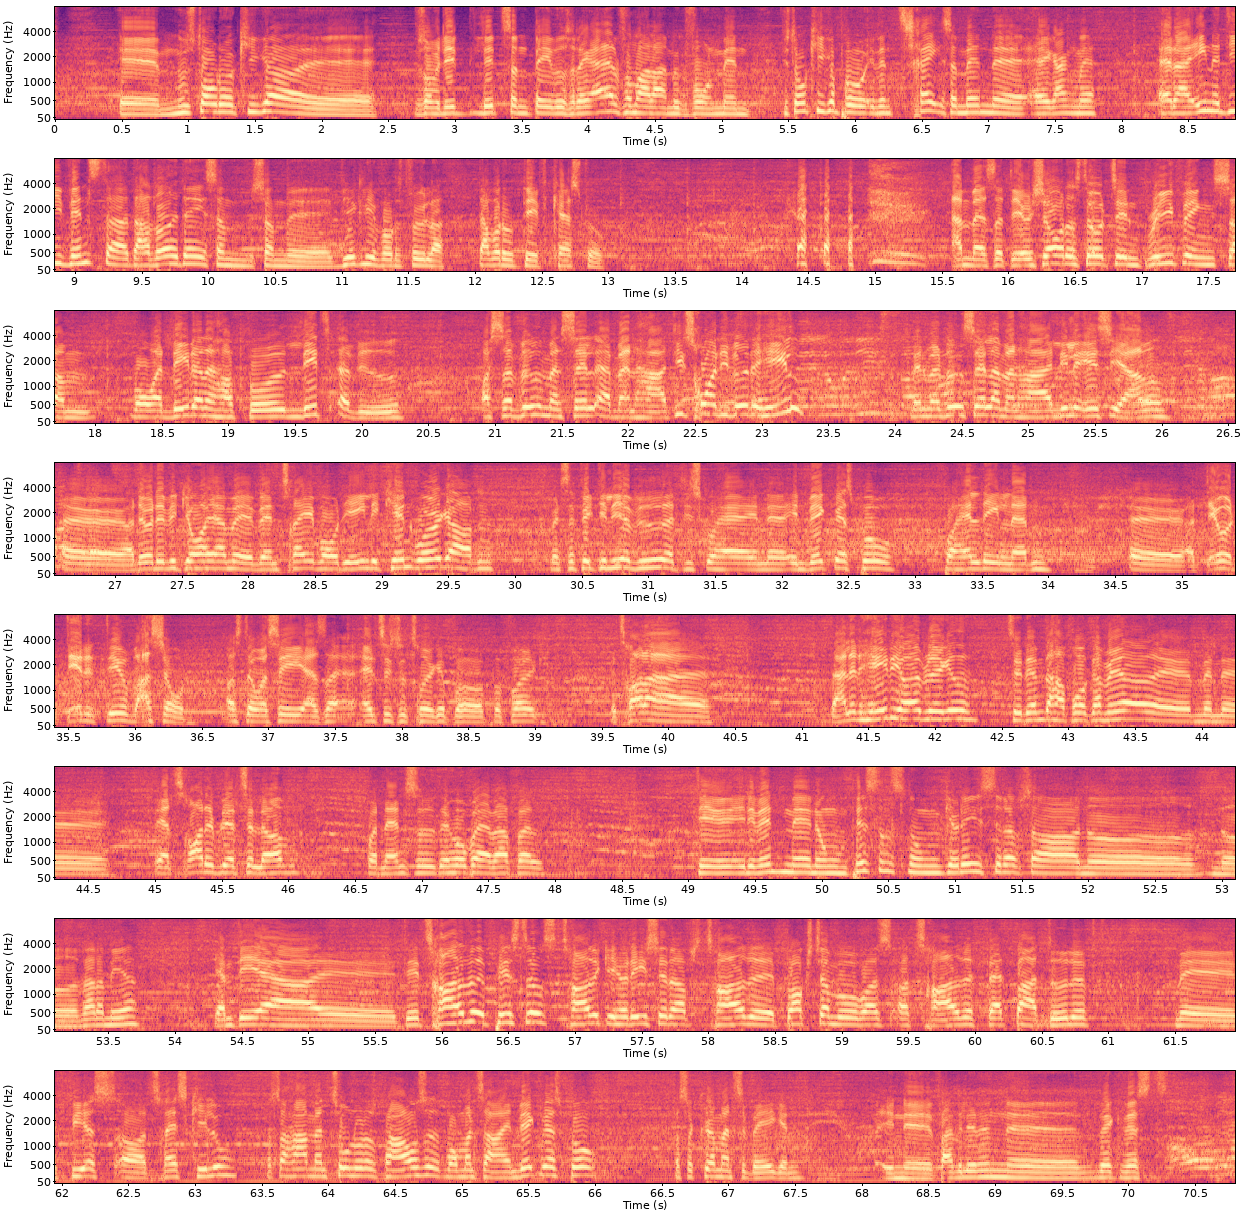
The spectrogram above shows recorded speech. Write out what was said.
Øh, nu står du og kigger, øh, nu står vi lidt, lidt sådan bagved, så der ikke er alt for meget larm mikrofon, men vi står og kigger på event 3, som mænd øh, er i gang med. Er der en af de events, der, der har været i dag, som, som øh, virkelig, hvor du føler, der var du Dave Castro? Jamen altså, det er jo sjovt at stå til en briefing, som, hvor atleterne har fået lidt at vide. Og så ved man selv, at man har... De tror, de ved det hele, men man ved selv, at man har et lille S i ærmet. Øh, og det var det, vi gjorde her med Event 3, hvor de egentlig kendte workouten, men så fik de lige at vide, at de skulle have en, øh, en vægtvest på, på halvdelen af den. Øh, og det er, jo, det, det, det er jo meget sjovt at stå og se altså, ansigtsudtrykket på, på folk. Jeg tror, der er, der er lidt hate i øjeblikket til dem, der har programmeret, øh, men øh, jeg tror, det bliver til love på den anden side. Det håber jeg i hvert fald. Det er et event med nogle pistols, nogle GOD setups og noget, noget hvad er der mere? Jamen det er, øh, det er 30 pistols, 30 GHD setups, 30 box jump overs og 30 fat bar dødløft med 80 og 60 kilo. Og så har man to minutters pause, hvor man tager en vægtvest på, og så kører man tilbage igen. En øh, 5 øh, vægtvest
